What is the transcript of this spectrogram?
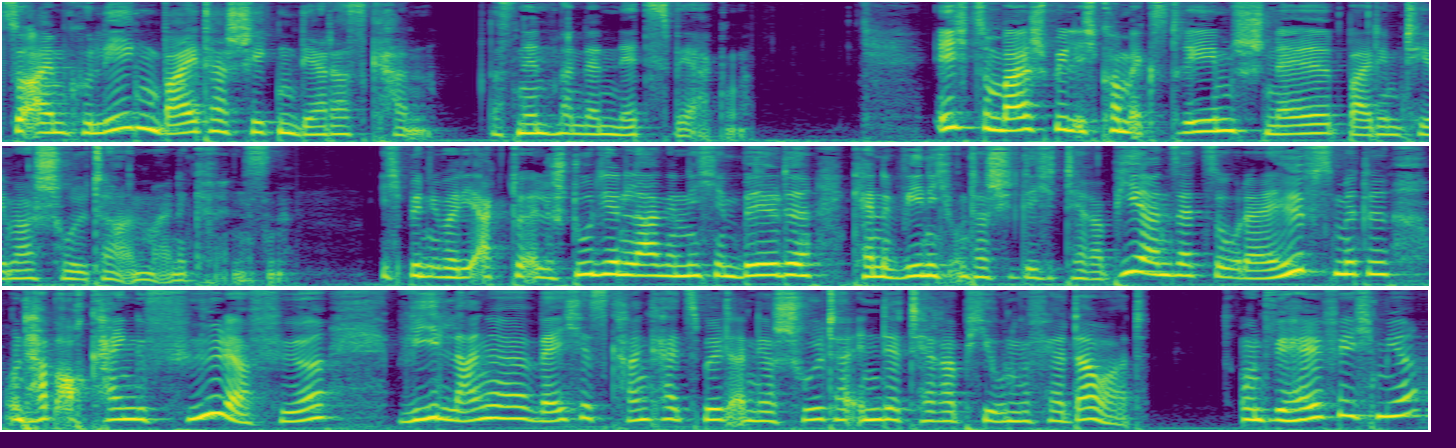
zu einem Kollegen weiterschicken, der das kann. Das nennt man dann Netzwerken. Ich zum Beispiel, ich komme extrem schnell bei dem Thema Schulter an meine Grenzen. Ich bin über die aktuelle Studienlage nicht im Bilde, kenne wenig unterschiedliche Therapieansätze oder Hilfsmittel und habe auch kein Gefühl dafür, wie lange welches Krankheitsbild an der Schulter in der Therapie ungefähr dauert. Und wie helfe ich mir?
